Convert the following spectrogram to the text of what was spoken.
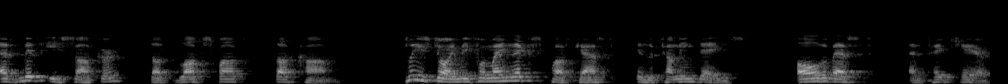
at mideastsoccer.blogspot.com. Please join me for my next podcast in the coming days. All the best and take care.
